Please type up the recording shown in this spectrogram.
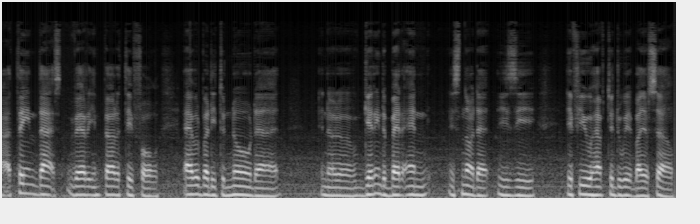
I think that's very imperative for everybody to know that you know getting the bad end is not that easy if you have to do it by yourself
